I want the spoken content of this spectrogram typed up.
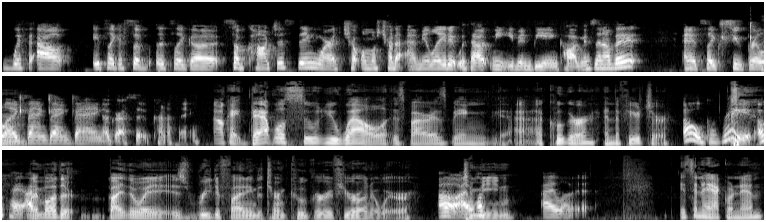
without. It's like a sub. It's like a subconscious thing where I tr- almost try to emulate it without me even being cognizant of it, and it's like super hmm. like bang bang bang aggressive kind of thing. okay, that will suit you well as far as being a a cougar in the future. Oh, great. Okay. My I, mother, by the way, is redefining the term cougar. If you're unaware, oh, I to love, mean I love it. It's an acronym:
